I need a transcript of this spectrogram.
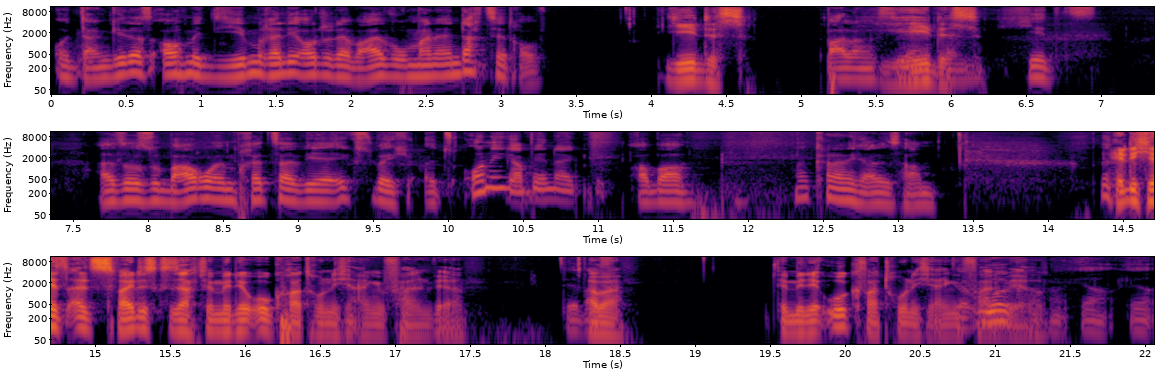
Und dann geht das auch mit jedem Rallye-Auto der Wahl, wo man ein Dachzelt drauf Jedes. balancieren Jedes. kann. Jedes. Also Subaru Impreza WRX wäre ich als auch nicht abgeneigt, aber man kann ja nicht alles haben. Hätte ich jetzt als zweites gesagt, wenn mir der Urquattro nicht eingefallen wäre. Aber wenn mir der Urquattro nicht eingefallen wäre. Ja, ja.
